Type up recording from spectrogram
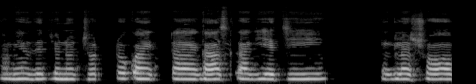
আমি ওদের জন্য ছোট্ট কয়েকটা গাছ লাগিয়েছি। এগুলা সব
